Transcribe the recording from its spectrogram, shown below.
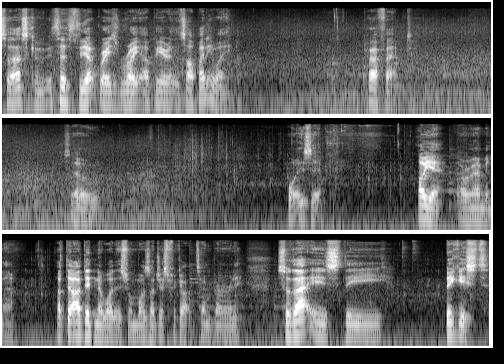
So that's, the upgrades right up here at the top anyway. Perfect. So, what is it? Oh yeah, I remember now. I, I did know what this one was, I just forgot temporarily. So that is the biggest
